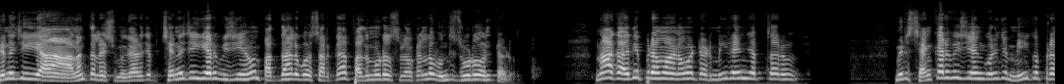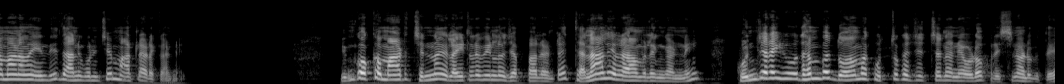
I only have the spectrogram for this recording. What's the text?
చిన్నజీయ అనంతలక్ష్మి గారు చెప్పి చిన్నజీయర్ విజయం పద్నాలుగో సర్గ పదమూడో శ్లోకంలో ఉంది చూడు అంటాడు. నాకు అది ప్రమాణం అంటాడు. మీరేం చెప్తారు? మీరు శంకర విజయం గురించి మీకు ప్రమాణమైంది దాని గురించి మాట్లాడకండి. ఇంకొక మాట చిన్న లైటర్ వీన్లో చెప్పాలంటే తెనాలి రామలింగాన్ని కుంజర యూధంబ దోమ కుత్తుక చిచ్చనని ఎవడో ప్రశ్న అడిగితే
